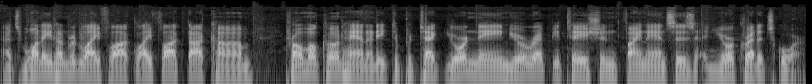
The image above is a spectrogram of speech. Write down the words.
That's 1 800 Lifelock, lifelock.com. Promo code Hannity to protect your name, your reputation, finances, and your credit score.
